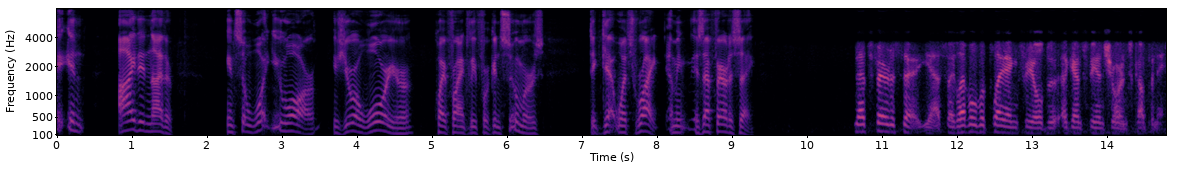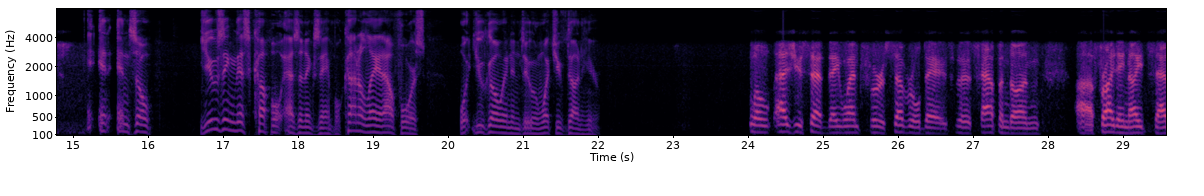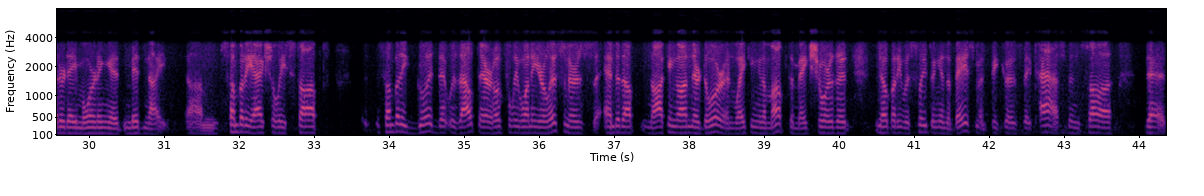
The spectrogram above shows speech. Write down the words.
I- And I didn't either. And so what you are is you're a warrior, quite frankly, for consumers to get what's right. I mean, is that fair to say? That's fair to say. Yes, I level the playing field against the insurance companies. And, and so using this couple as an example, kind of lay it out for us what you go in and do and what you've done here. Well, as you said, they went for several days. This happened on uh, Friday night, Saturday morning at midnight. Um, somebody actually stopped. Somebody good that was out there, hopefully one of your listeners, ended up knocking on their door and waking them up to make sure that nobody was sleeping in the basement because they passed and saw that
